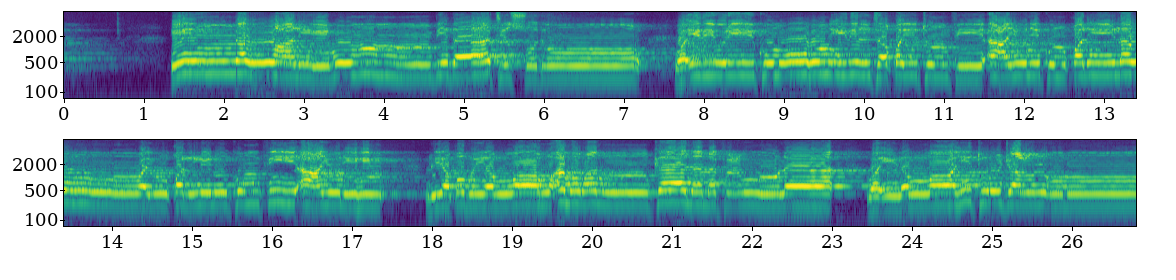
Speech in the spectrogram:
إنه عليم بذات الصدور. وإذ يريكموهم إذ التقيتم في أعينكم قليلا ويقللكم في أعينهم ۖ ليقضي الله أمرا كان مفعولا. وإلى الله ترجع الأمور.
